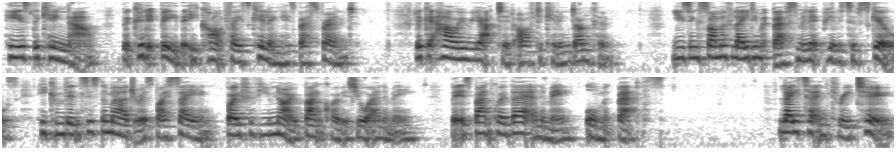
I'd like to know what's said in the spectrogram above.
He is the king now, but could it be that he can't face killing his best friend? Look at how he reacted after killing Duncan. Using some of Lady Macbeth's manipulative skills, he convinces the murderers by saying, Both of you know Banquo is your enemy. But is Banquo their enemy or Macbeth's? Later in 3 2,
